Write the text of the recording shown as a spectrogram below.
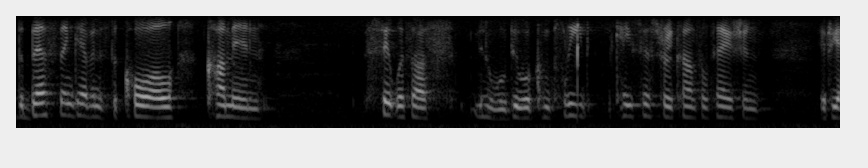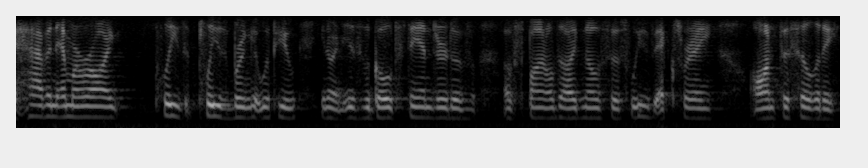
the best thing, Kevin, is to call, come in, sit with us. You know, we'll do a complete case history consultation. If you have an MRI, please please bring it with you. You know, it is the gold standard of of spinal diagnosis. We have X-ray on facility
